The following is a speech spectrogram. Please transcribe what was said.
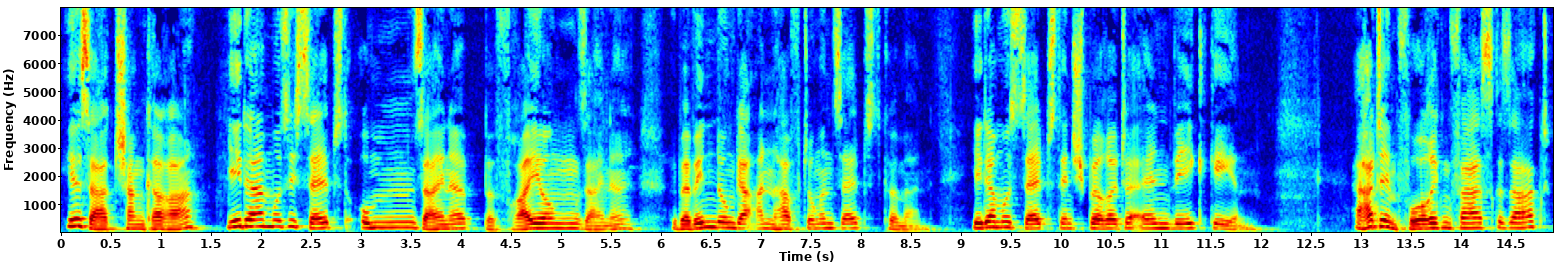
Hier sagt Shankara, jeder muss sich selbst um seine Befreiung, seine Überwindung der Anhaftungen selbst kümmern. Jeder muss selbst den spirituellen Weg gehen. Er hatte im vorigen Vers gesagt,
